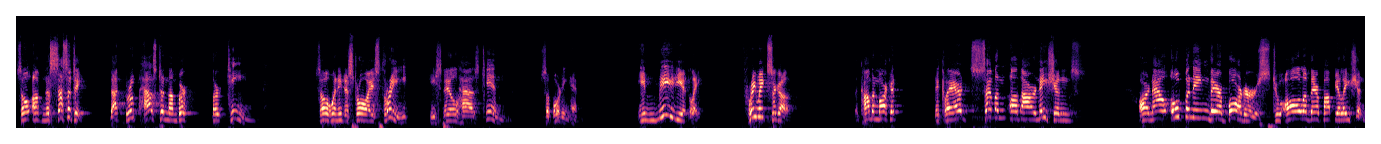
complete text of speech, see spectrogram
So, of necessity, that group has to number 13. So, when he destroys three, he still has 10 supporting him. Immediately, three weeks ago, the common market declared seven of our nations are now opening their borders to all of their population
